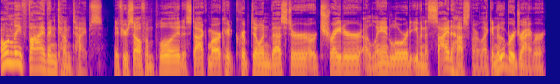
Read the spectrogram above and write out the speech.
only five income types if you're self employed, a stock market, crypto investor, or trader, a landlord, even a side hustler like an Uber driver,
